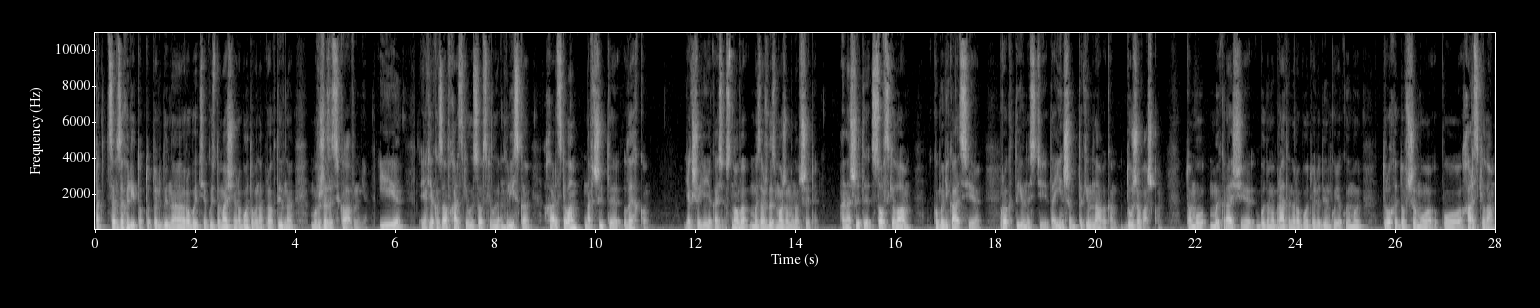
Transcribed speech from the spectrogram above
Так це взагалі, тобто людина робить якусь домашню роботу, вона проактивна, ми вже зацікавлені. І як я казав, хардскіли, софтскіли англійська, хардскілам навчити легко. Якщо є якась основа, ми завжди зможемо навчити. А навчити софтскілам, комунікації, проактивності та іншим таким навикам дуже важко. Тому ми краще будемо брати на роботу людинку, яку ми трохи довчимо по хардскілам,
